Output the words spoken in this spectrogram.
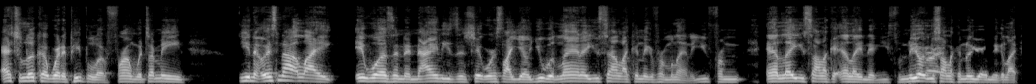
actually look up where the people are from. Which I mean, you know, it's not like it was in the '90s and shit, where it's like, yo, you Atlanta, you sound like a nigga from Atlanta. You from LA, you sound like an LA nigga. You from New York, you sound like a New York nigga. Like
